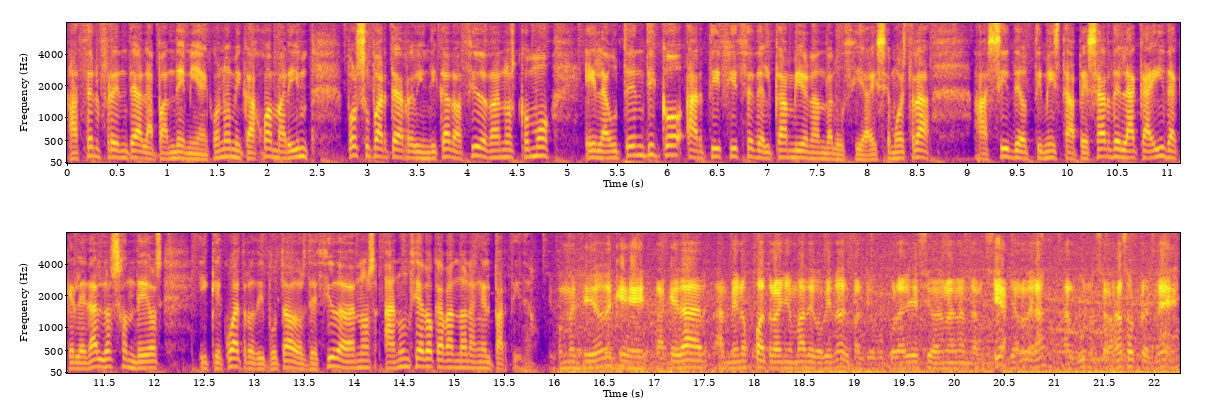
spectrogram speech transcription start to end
hacer frente a la pandemia económica. Juan Marín, por su parte, ha reivindicado a Ciudadanos como el auténtico artífice del cambio en Andalucía y se muestra así de optimista a pesar de la caída que le dan los sondeos y que cuatro diputados de Ciudadanos han anunciado que abandonan el partido. Estoy convencido de que va a quedar al menos cuatro años más de gobierno del Partido Popular y de Ciudadanos en Andalucía. Ya lo verán, algunos se van a sorprender.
